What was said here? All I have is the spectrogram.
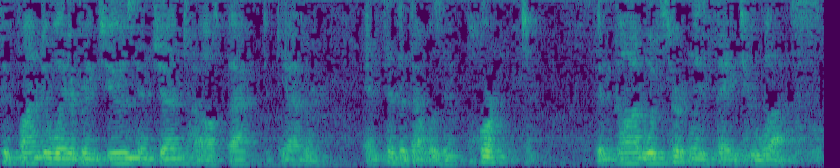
could find a way to bring Jews and Gentiles back together and said that that was important, then God would certainly say to us,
